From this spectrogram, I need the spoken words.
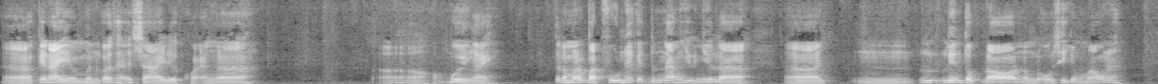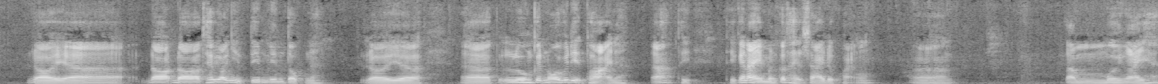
à, cái này mình có thể xài được khoảng à, à, khoảng 10 ngày. Tức là nó bật full hết cái tính năng. Ví dụ như là à, liên tục đo nồng độ oxy trong máu này rồi à, đo đo theo dõi nhịp tim liên tục này rồi à, à, luôn kết nối với điện thoại này đó thì thì cái này mình có thể xài được khoảng à, tầm 10 ngày ha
